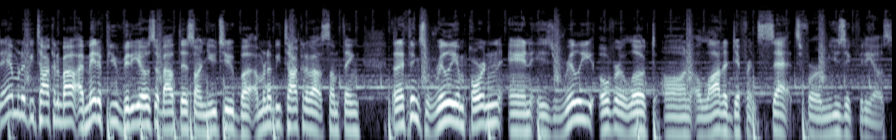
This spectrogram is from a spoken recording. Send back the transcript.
Today I'm going to be talking about, I made a few videos about this on YouTube, but I'm going to be talking about something that I think is really important and is really overlooked on a lot of different sets for music videos.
